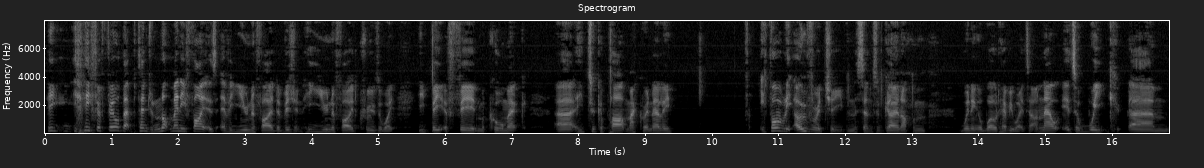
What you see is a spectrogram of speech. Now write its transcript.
He he fulfilled that potential. Not many fighters ever unify a division. He unified cruiserweight. He beat a feared Mormeck. Uh, he took apart Maccarinelli. He's probably overachieved in the sense of going up and winning a world heavyweight title. Now it's a weak um,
